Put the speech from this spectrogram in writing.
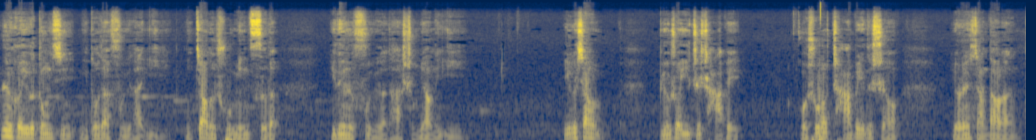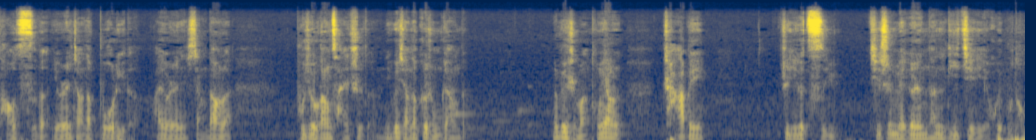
任何一个东西，你都在赋予它意义。你叫得出名词的，一定是赋予了它什么样的意义。一个像，比如说一只茶杯，我说茶杯的时候，有人想到了陶瓷的，有人想到玻璃的，还有人想到了不锈钢材质的，你会想到各种各样的。那为什么同样茶杯？这一个词语，其实每个人他的理解也会不同。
